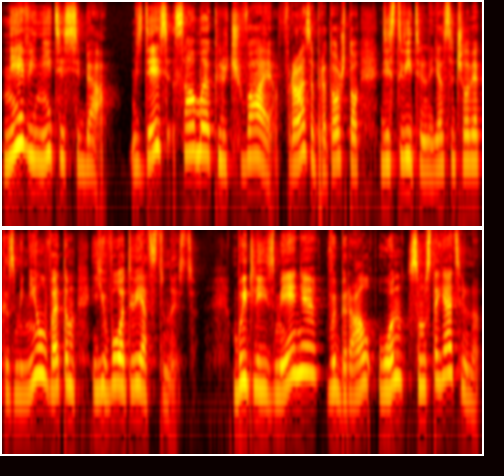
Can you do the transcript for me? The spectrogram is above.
Не вините себя. Здесь самая ключевая фраза про то, что действительно, если человек изменил, в этом его ответственность. Быть ли измене выбирал он самостоятельно.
